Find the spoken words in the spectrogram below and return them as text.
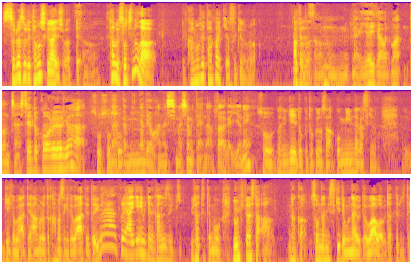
それはそれで楽しくないでしょだって。多分そっちの方が可能性高い気がするけど俺はあとそう、うん、なんかイエイがわどんちゃんしてるところよりはそうそうそう。なんかみんなでお話ししましょうみたいなバーがいいよね。そうだってゲイ独特のさこうみんなが好きなゲイがわーって安室とか浜崎でわーって言うとうわーこれあげーみたいな感じでき歌っててものんきからしたらあなんかそんなに好きでもない歌をわーわー歌ってる。っ て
